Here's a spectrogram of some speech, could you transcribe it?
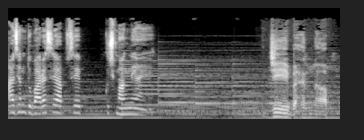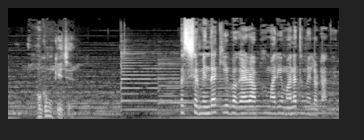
آج ہم دوبارہ سے آپ سے کچھ مانگنے آئے ہیں۔ جی بہن آپ حکم کیجیے۔ بس شرمندہ کیے بغیر آپ ہماری امانت ہمیں لوٹا دیں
